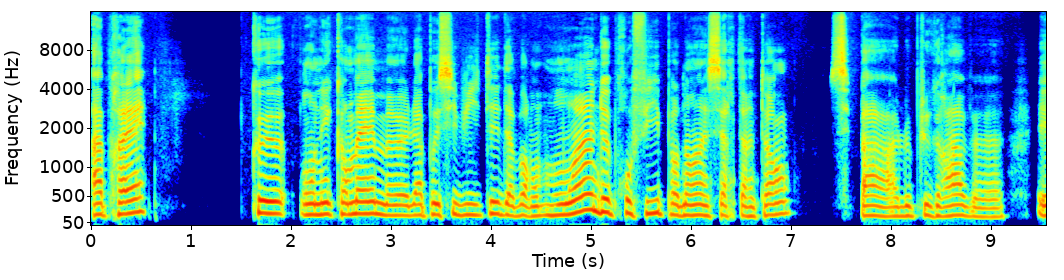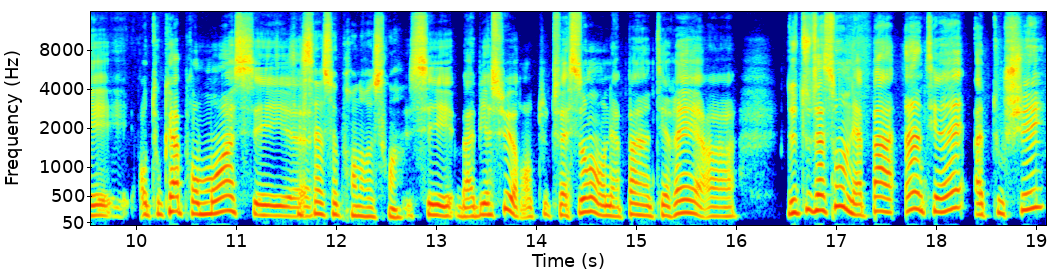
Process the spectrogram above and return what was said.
Après, qu'on ait quand même euh, la possibilité d'avoir moins de profits pendant un certain temps, c'est pas le plus grave. Euh, et en tout cas, pour moi, c'est. C'est euh, ça, se prendre soin. C'est, bah, bien sûr. En toute façon, on n'a pas intérêt à. De toute façon, on n'a pas intérêt à toucher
